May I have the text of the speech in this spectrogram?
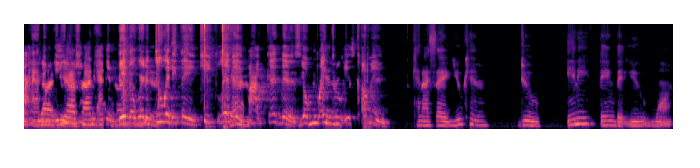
behind done, ears. You have haven't been nowhere to do anything. Keep living. Yeah. My goodness. Your you breakthrough can, is coming. Can I say you can do anything that you want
